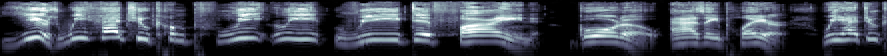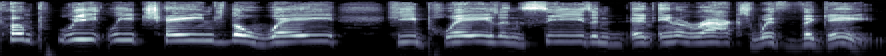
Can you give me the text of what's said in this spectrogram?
years. We had to completely redefine Gordo as a player. We had to completely change the way he plays and sees and, and interacts with the game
